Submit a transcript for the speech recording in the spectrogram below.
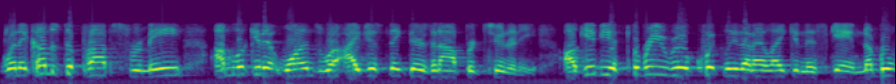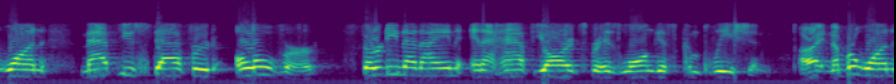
When it comes to props for me, I'm looking at ones where I just think there's an opportunity. I'll give you three real quickly that I like in this game. Number one, Matthew Stafford over 39 and a half yards for his longest completion. All right, number one,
